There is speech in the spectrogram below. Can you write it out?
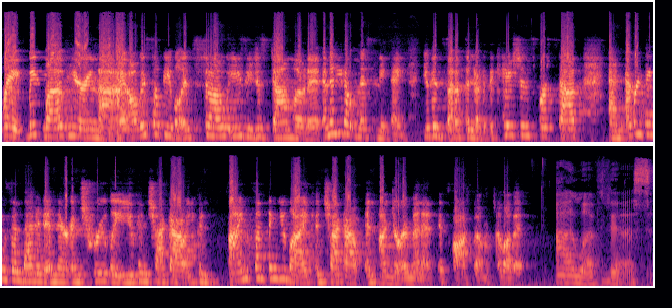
Great. We love hearing that. I always tell people it's so easy, just download it and then you don't miss anything. You can set up the notifications for stuff and everything's embedded in there and truly you can check out, you can find something you like and check out in under a minute. It's awesome. I love it. I love this.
